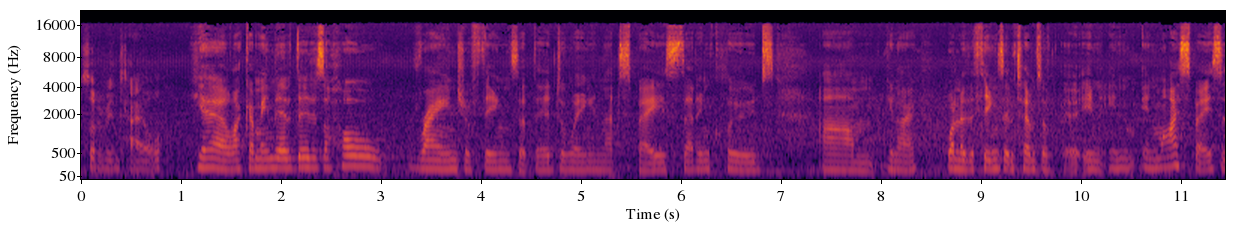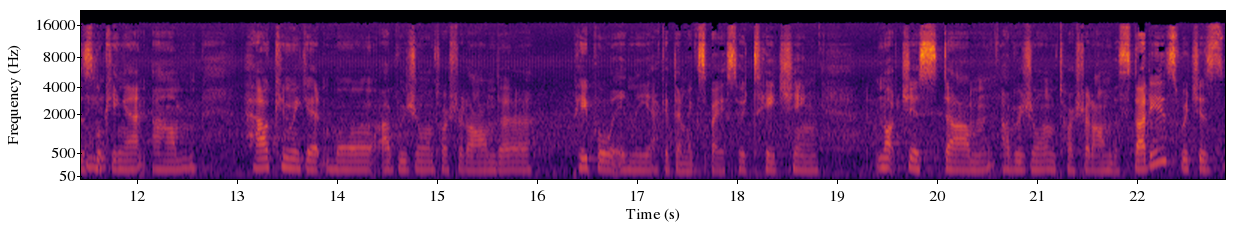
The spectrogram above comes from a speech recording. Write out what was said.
sort of entail? Yeah, like I mean, there, there's a whole range of things that they're doing in that space that includes, um, you know, one of the things in terms of uh, in, in, in my space is looking at um, how can we get more Aboriginal and Torres Strait Islander people in the academic space, so teaching not just um, Aboriginal and Torres Strait Islander studies, which is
